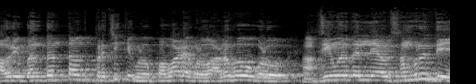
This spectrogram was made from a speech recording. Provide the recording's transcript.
ಅವ್ರಿಗೆ ಬಂದಂತ ಒಂದು ಪ್ರಚಿತಿಗಳು ಪವಾಡಗಳು ಅನುಭವಗಳು ಜೀವನದಲ್ಲಿ ಅವ್ರ ಸಮೃದ್ಧಿ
